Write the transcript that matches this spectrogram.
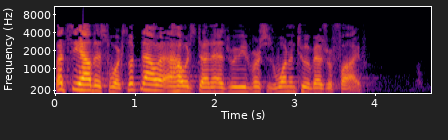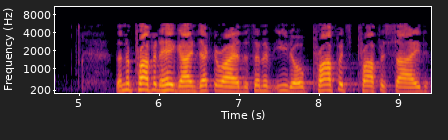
Let's see how this works. Look now at how it's done as we read verses 1 and 2 of Ezra 5. Then the prophet Haggai and Zechariah, the son of Iddo, prophets prophesied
